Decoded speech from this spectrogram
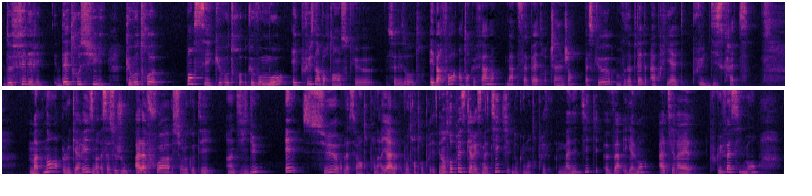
de fédérer, d'être suivi, que votre pensée, que, vos mots aient plus d'importance que ceux des autres. Et parfois, en tant que femme, bah, ça peut être challengeant parce que on vous a peut-être appris à être plus discrète. Maintenant, le charisme, ça se joue à la fois sur le côté individu et sur la sphère entrepreneuriale, votre entreprise. Une entreprise charismatique, donc une entreprise magnétique, va également attirer à elle plus facilement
